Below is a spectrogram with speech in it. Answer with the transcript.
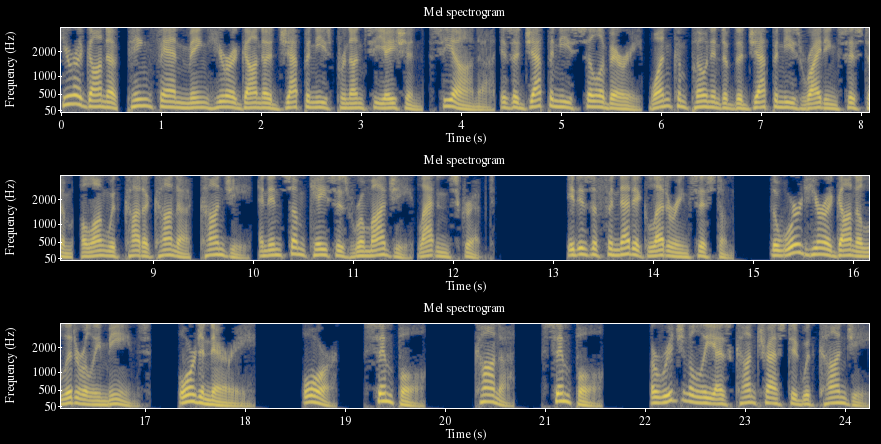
Hiragana, Ping Fan Ming Hiragana Japanese pronunciation, is a Japanese syllabary, one component of the Japanese writing system, along with katakana, kanji, and in some cases romaji Latin script. It is a phonetic lettering system. The word hiragana literally means, "...ordinary", or "...simple", kana, "...simple". Originally as contrasted with kanji,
